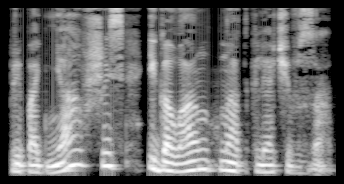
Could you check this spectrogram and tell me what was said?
приподнявшись и галантно отклячив зад.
